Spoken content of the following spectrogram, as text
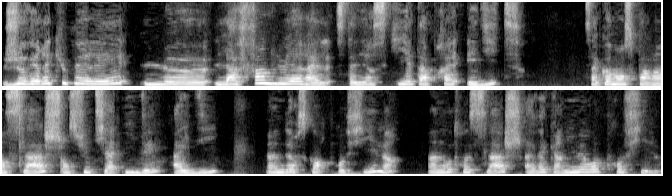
je vais récupérer la fin de l'URL, c'est-à-dire ce qui est après edit. Ça commence par un slash, ensuite il y a ID, ID, underscore profil, un autre slash avec un numéro de profil.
